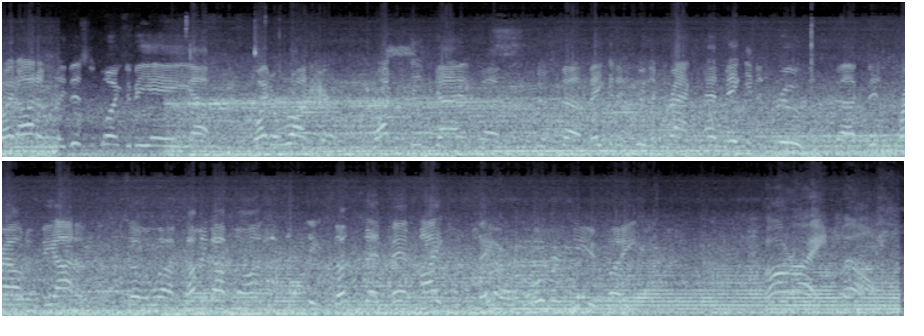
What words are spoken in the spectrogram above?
quite honestly, this is going to be a uh, quite a run here. Watching these guys uh, just uh, making it through the track and making it through this crowd of Miata. So coming up on the Sunset Bend Mike, they are over to you, buddy. All right, well.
